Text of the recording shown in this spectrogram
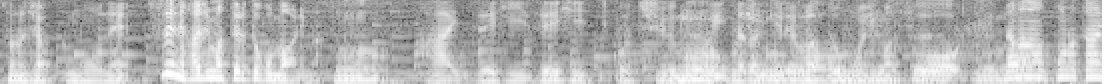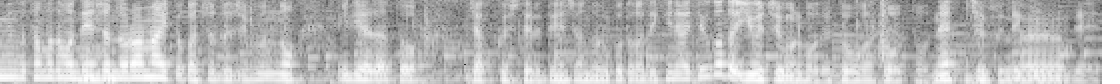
そのジャックもうねすでに始まってるところもあります、うん。はいぜひぜひご注目いただければと思います、ねな。かなかこのタイミングたまたま電車乗らないとか、ちょっと自分のエリアだとジャックしてる電車に乗ることができないという方は YouTube の方で動画等々ねチェックできるんで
